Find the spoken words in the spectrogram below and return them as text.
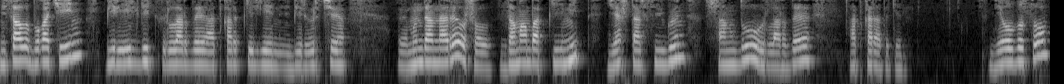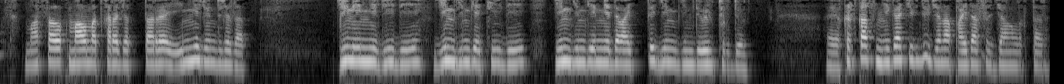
мисалы буга чейин бир элдик ырларды аткарып келген бир ырчы э, мындан ары ошол заманбап кийинип жаштар сүйгөн шаңдуу ырларды аткарат экен. Же болбосо массалык маалымат каражаттары эмне жөнүндө жазат? Ким эмне кийди ким кимге тийди ким кимге эмне деп айтты ким кимди өлтүрдү? Э, кыскасы негативдүү жана пайдасыз жаңылыктар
